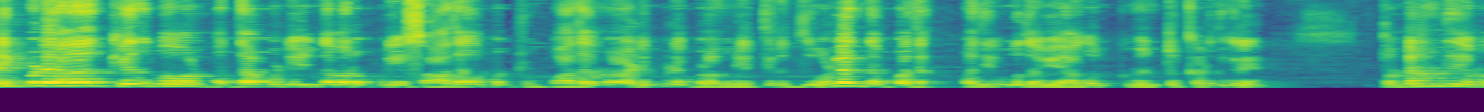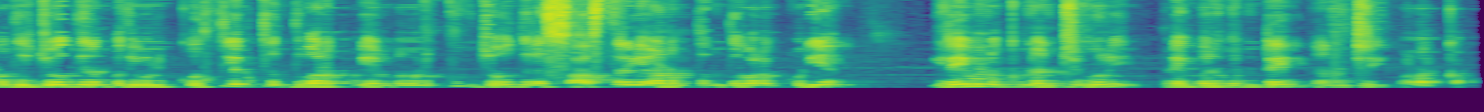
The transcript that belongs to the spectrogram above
அடிப்படையாக கேது பகவான் பத்தாம் வீட்டில் வரக்கூடிய சாதகம் மற்றும் பாதகமான அடிப்படை பலன்களை தெரிந்து கொள்ள இந்த பத பதிவு உதவியாக இருக்கும் என்று கருதுகிறேன். தொடர்ந்து எமது ஜோதிட பதிவுகளுக்கு ஒத்துழைப்பு தந்து வரக்கூடிய என்பவர்களுக்கும் ஜோதிட சாஸ்திர ஞானம் தந்து வரக்கூடிய இறைவனுக்கும் நன்றி கூறி விடைபெறுகின்றேன். நன்றி வணக்கம்.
